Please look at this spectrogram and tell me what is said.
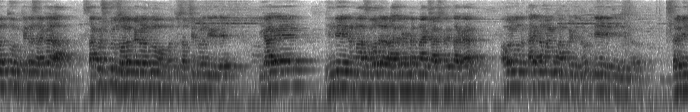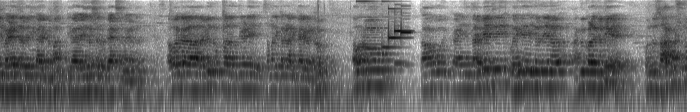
ಮತ್ತು ಕೇಂದ್ರ ಸರ್ಕಾರ ಸಾಕಷ್ಟು ಸೌಲಭ್ಯಗಳನ್ನು ಮತ್ತು ಸಬ್ಸಿಡಿಗಳನ್ನು ನೀಡಿದೆ. ಈಗಾಗಲೇ ಹಿಂದೆ ನಮ್ಮ ಸಹೋದರ ರಾಜ ವೆಂಕಟ ನಾಯಕ್ ಶಾಸಕರಿದ್ದಾಗ ಅವರು ಒಂದು ಕಾರ್ಯಕ್ರಮ ಹಮ್ಮಿಕೊಂಡಿದ್ರು. ಇದೇ ರೀತಿ ತರಬೇತಿ, ಮಹಿಳೆ ತರಬೇತಿ ಕಾರ್ಯಕ್ರಮ. ಈಗ ಐದು ವರ್ಷದ ಬ್ಯಾಕ್ ಸಮಯ ಅವಾಗ ರವೀಂದ್ರ ಉಪ್ಪಾರ್ ಅಂತೇಳಿ ಸಮಾಜ ಕಲ್ಯಾಣ ಅಧಿಕಾರಿಗಳಿದ್ರು. ಅವರು ತಾವು ಈ ತರಬೇತಿ ಹೊಲಿಗೆ ಇದ್ರದ್ದು ಏನು ಹಮ್ಮಿಕೊಳ್ಳೋ ಜೊತೆಗೆ ಒಂದು ಸಾಕಷ್ಟು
